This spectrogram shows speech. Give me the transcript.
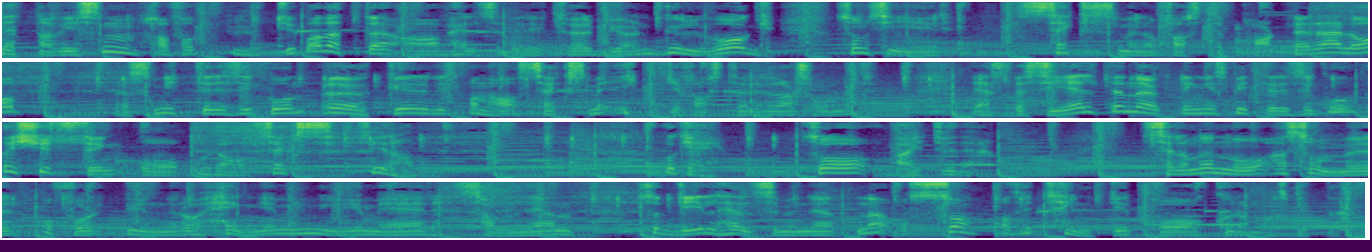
Nettavisen har fått utdypa dette av helsedirektør Bjørn Gullvåg, som sier sex mellom faste partnere er lov, men smitterisikoen øker hvis man har sex med ikke-faste relasjoner. Det er spesielt en økning i smitterisiko ved kyssing og oralsex, sier han. Ok, så veit vi det. Selv om det nå er sommer og folk begynner å henge mye mer sammen igjen, så vil helsemyndighetene også at vi tenker på koronasmitte.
